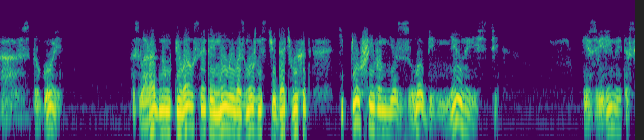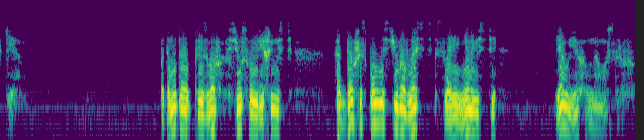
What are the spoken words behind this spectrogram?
А с другой, злорадно упивался этой новой возможностью дать выход кипевшей во мне злобе, ненависти и звериной тоске. Потому-то, призвав всю свою решимость, отдавшись полностью во власть своей ненависти, я уехал на остров.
